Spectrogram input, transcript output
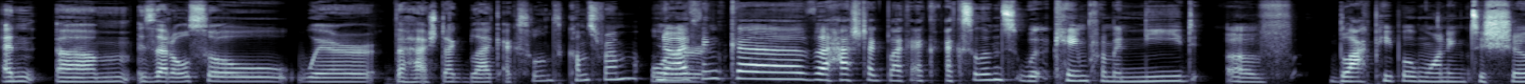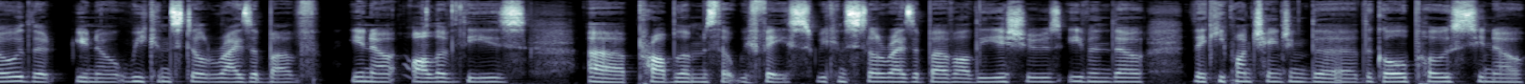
And um, is that also where the hashtag Black Excellence comes from? No, I think uh, the hashtag Black Ex- Excellence w- came from a need of Black people wanting to show that you know we can still rise above you know all of these uh, problems that we face. We can still rise above all the issues, even though they keep on changing the the goalposts. You know,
